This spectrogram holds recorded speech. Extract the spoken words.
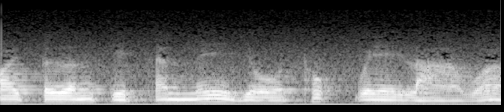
อยเตือนจิตอันนี้อยู่ทุกเวลาว่า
